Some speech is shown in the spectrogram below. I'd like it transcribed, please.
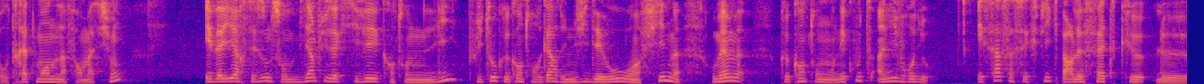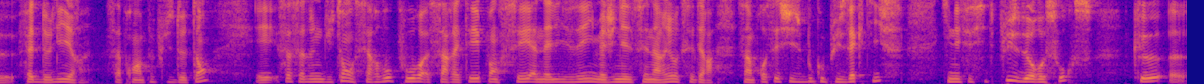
au traitement de l'information. Et d'ailleurs, ces zones sont bien plus activées quand on lit plutôt que quand on regarde une vidéo ou un film, ou même que quand on écoute un livre audio. Et ça, ça s'explique par le fait que le fait de lire, ça prend un peu plus de temps, et ça, ça donne du temps au cerveau pour s'arrêter, penser, analyser, imaginer le scénario, etc. C'est un processus beaucoup plus actif, qui nécessite plus de ressources que euh,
